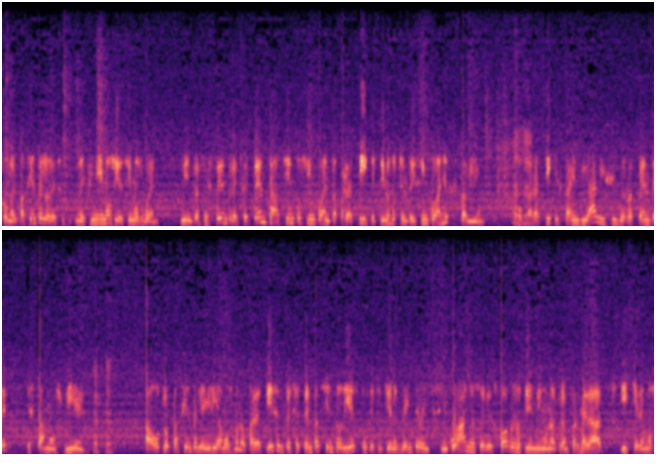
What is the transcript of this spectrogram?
Con el paciente lo definimos y decimos, bueno, mientras esté entre 70 a 150 para ti que tienes 85 años está bien. O para ti que está en diálisis de repente, estamos bien. A otros pacientes le diríamos, bueno, para ti es entre 70 y 110 porque tú tienes 20, 25 años, eres joven, no tienes ninguna otra enfermedad y queremos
